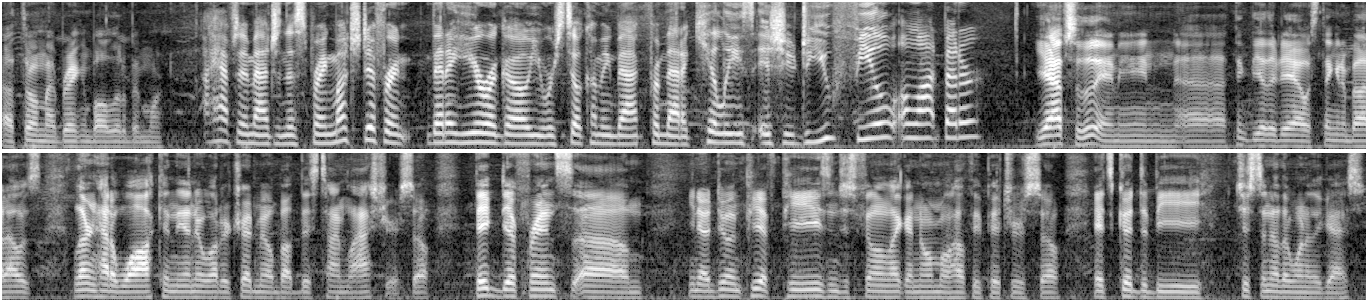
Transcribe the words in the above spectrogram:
uh, throwing my breaking ball a little bit more. I have to imagine this spring much different than a year ago. You were still coming back from that Achilles issue. Do you feel a lot better? Yeah, absolutely. I mean, uh, I think the other day I was thinking about I was learning how to walk in the underwater treadmill about this time last year. So big difference. Um, you know, doing PFPs and just feeling like a normal, healthy pitcher. So it's good to be just another one of the guys.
